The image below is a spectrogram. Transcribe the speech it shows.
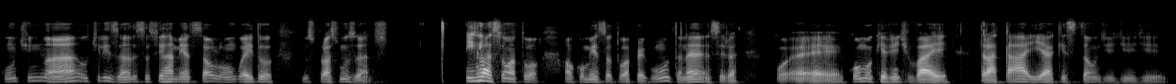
continuar utilizando essas ferramentas ao longo aí do, dos próximos anos. Em relação tua, ao começo da tua pergunta, né, ou seja, é, como que a gente vai tratar aí a questão de, de, de,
